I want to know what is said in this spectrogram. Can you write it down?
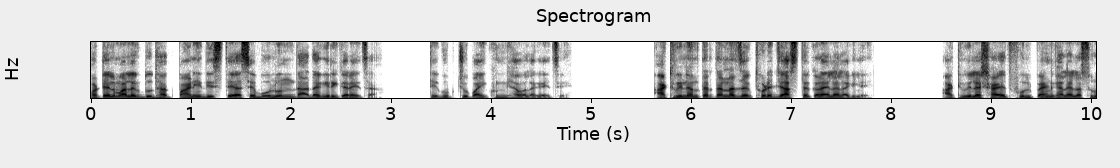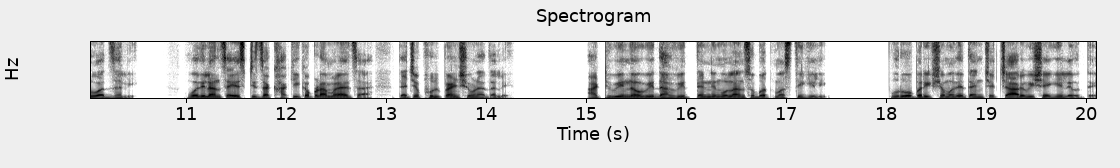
हॉटेल मालक दुधात पाणी दिसते असे बोलून दादागिरी करायचा. ते गुपचूप ऐकून घ्यावं लागायचे. आठवीनंतर त्यांना जग थोडे जास्त कळायला लागले. आठवीला शाळेत फुल पॅन्ट घालायला सुरुवात झाली. वडिलांचा एसटीचा खाकी कपडा मिळायचा त्याचे फुल पॅन्ट शिवण्यात आले. आठवी नववी दहावीत त्यांनी मुलांसोबत मस्ती केली. पूर्वपरीक्षेमध्ये त्यांचे चार विषय गेले होते.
